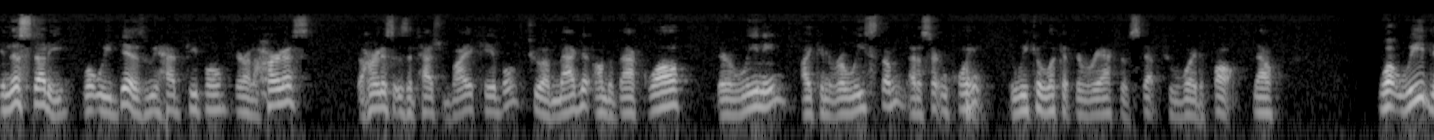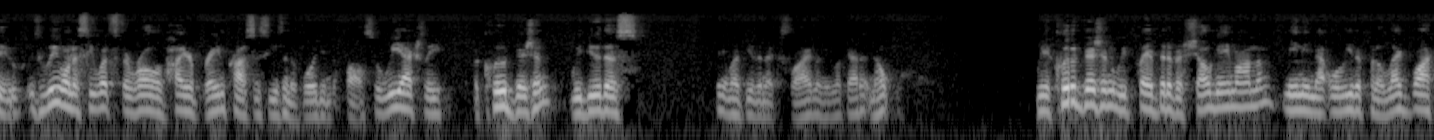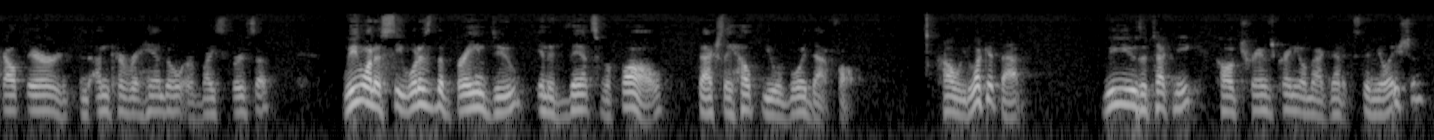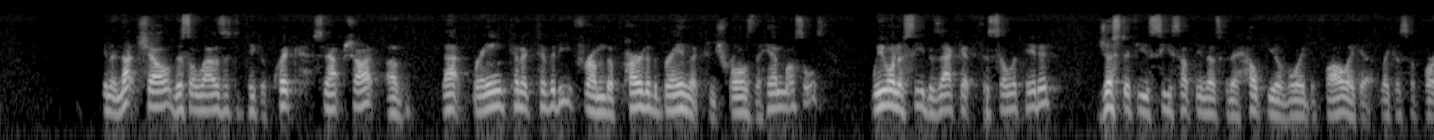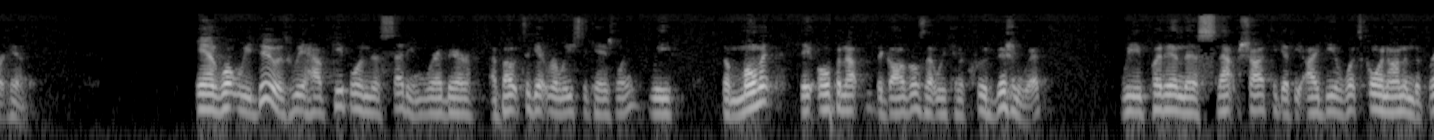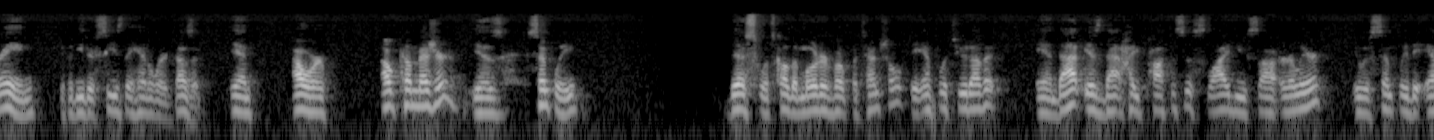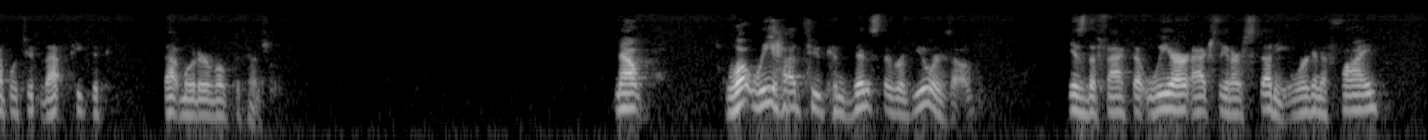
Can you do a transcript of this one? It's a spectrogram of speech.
in this study, what we did is we had people, they're on a harness. The harness is attached via cable to a magnet on the back wall. They're leaning. I can release them at a certain point, and we can look at the reactive step to avoid a fall. Now, what we do is we want to see what's the role of higher brain processes in avoiding the fall. So we actually occlude vision. We do this, I think it might be the next slide. Let me look at it. Nope. We occlude vision. We play a bit of a shell game on them, meaning that we'll either put a leg block out there and uncover a handle or vice versa. We want to see what does the brain do in advance of a fall to actually help you avoid that fall. How we look at that, we use a technique called transcranial magnetic stimulation. In a nutshell, this allows us to take a quick snapshot of that brain connectivity from the part of the brain that controls the hand muscles. We want to see does that get facilitated just if you see something that's going to help you avoid the fall, like a, like a support handle. And what we do is we have people in this setting where they're about to get released occasionally. We, the moment they open up the goggles that we can occlude vision with, we put in this snapshot to get the idea of what's going on in the brain if it either sees the handle or it doesn't. And our outcome measure is simply this, what's called the motor evoked potential, the amplitude of it, and that is that hypothesis slide you saw earlier. It was simply the amplitude of that peak to that motor evoked potential. Now, what we had to convince the reviewers of is the fact that we are actually in our study. We're going to find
